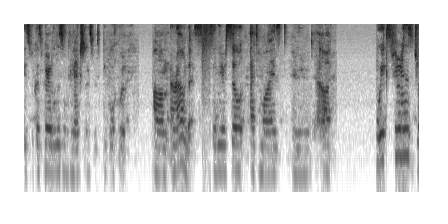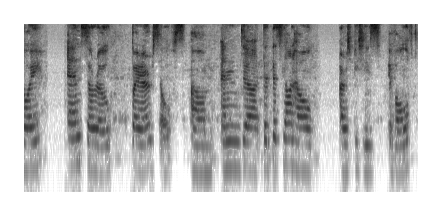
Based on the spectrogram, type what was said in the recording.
is because we are losing connections with people who um, around us. So we are so atomized, and uh, we experience joy and sorrow by ourselves, um, and uh, that, that's not how our species evolved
